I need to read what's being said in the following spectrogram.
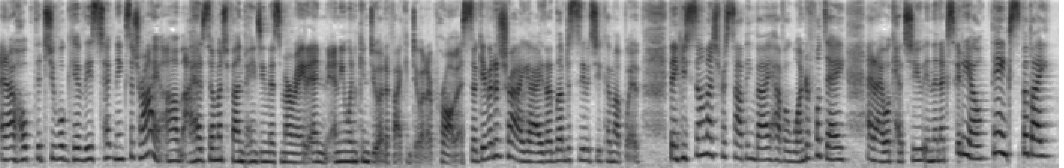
and I hope that you will give these techniques a try. Um, I had so much fun painting this mermaid and anyone can do it if I can do it, I promise. So give it a try, guys. I'd love to see what you come up with. Thank you so much for stopping by. Have a wonderful day and I will catch you in the next video. Thanks. Bye-bye.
